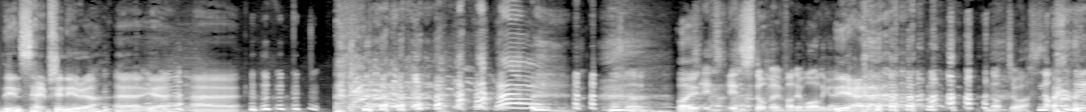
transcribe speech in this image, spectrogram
the inception era, uh, yeah. Uh, like It's, it's stopped being funny a while ago. yeah. Not to us. Not to me.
